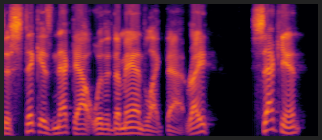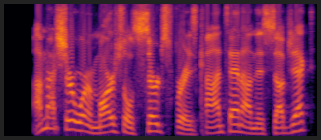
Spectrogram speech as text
to stick his neck out with a demand like that, right? Second, I'm not sure where Marshall searched for his content on this subject,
